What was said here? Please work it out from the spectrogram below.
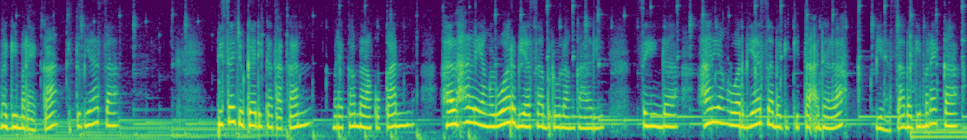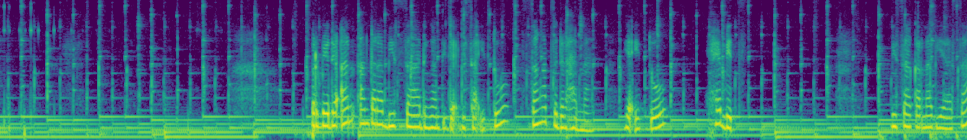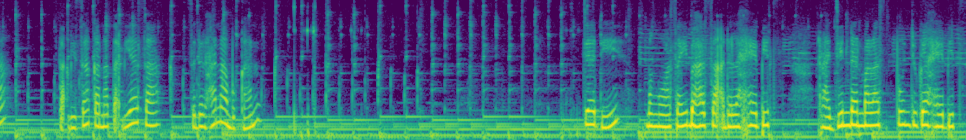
Bagi mereka, itu biasa. Bisa juga dikatakan mereka melakukan hal-hal yang luar biasa berulang kali, sehingga hal yang luar biasa bagi kita adalah biasa bagi mereka. Perbedaan antara bisa dengan tidak bisa itu sangat sederhana, yaitu habits. Bisa karena biasa, tak bisa karena tak biasa. Sederhana bukan? Jadi, menguasai bahasa adalah habits. Rajin dan malas pun juga habits.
